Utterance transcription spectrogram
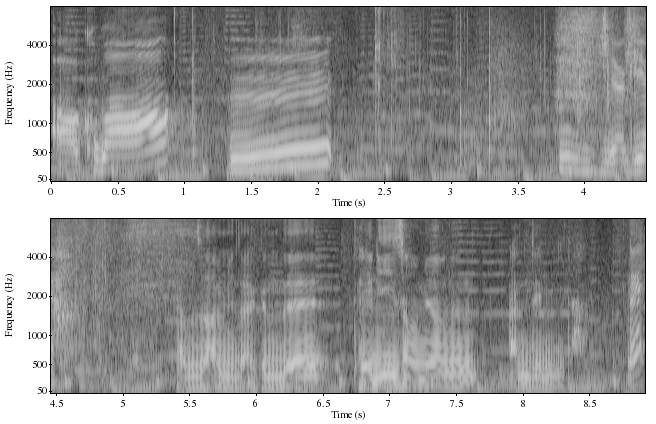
어, 고마워. 음. 음, 여기야. 감사합니다. 근데 대리 서명은 안 됩니다. 네?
